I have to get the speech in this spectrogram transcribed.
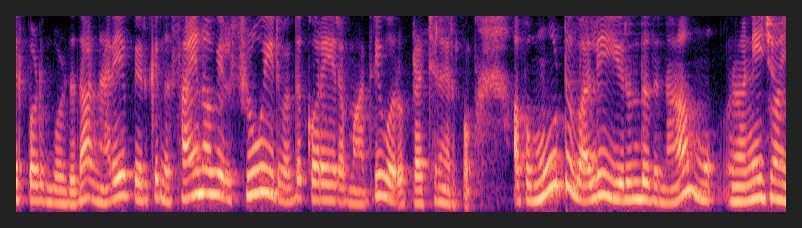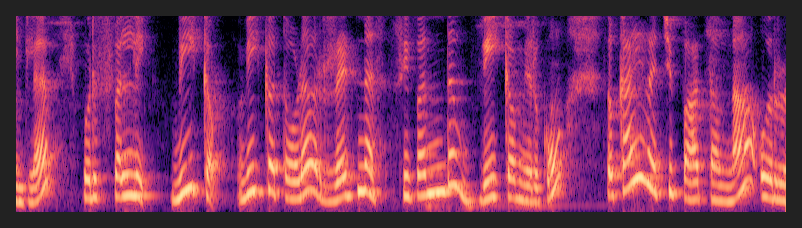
ஏற்படும் பொழுது தான் நிறைய பேருக்கு இந்த சைனோவியல் ஃப்ளூயிட் வந்து குறையிற மாதிரி ஒரு பிரச்சனை இருக்கும். அப்போ மூட்டு வலி இருந்ததுன்னா நீ ஜாயிண்டில் ஒரு ஸ்வெல்லிங் வீக்கம். வீக்கத்தோட ரெட்னஸ் சிவந்த வீக்கம் இருக்கும். ஸோ கை வச்சு பார்த்தோம்னா ஒரு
